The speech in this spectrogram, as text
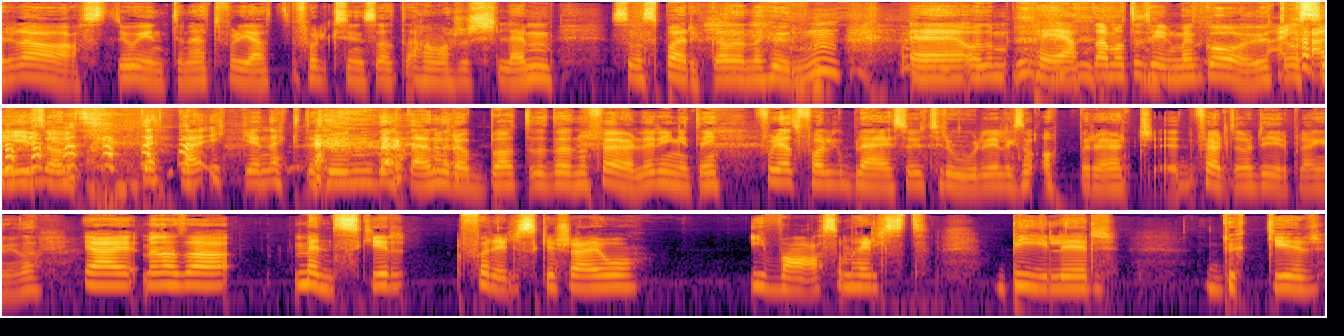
raste jo internett fordi at folk syntes at han var så slem som sparka denne hunden. Eh, og Peter måtte til og med gå ut og si sånn Dette er ikke en ekte hund, dette er en robot, den føler ingenting. Fordi at folk ble så utrolig liksom opprørt. Følte det var dyreplageri. Jeg, men altså, mennesker forelsker seg jo i hva som helst. Biler, dukker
